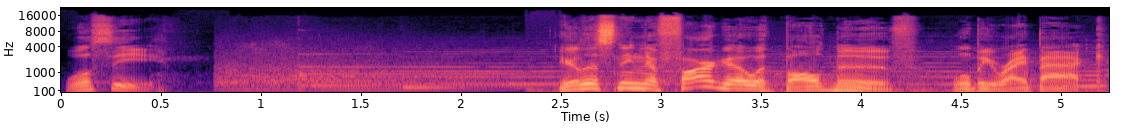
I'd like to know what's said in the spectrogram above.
We'll see. You're listening to Fargo with Bald Move. We'll be right back.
